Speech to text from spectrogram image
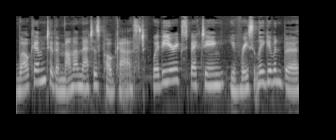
Welcome to the Mama Matters podcast. Whether you're expecting, you've recently given birth,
